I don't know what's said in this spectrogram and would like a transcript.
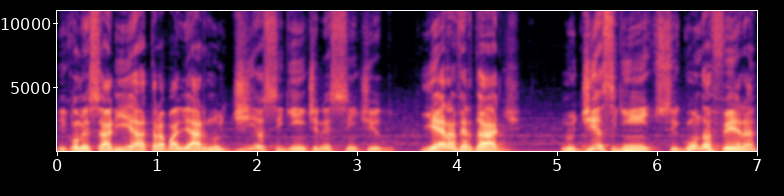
e começaria a trabalhar no dia seguinte nesse sentido. E era verdade. No dia seguinte, segunda-feira,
